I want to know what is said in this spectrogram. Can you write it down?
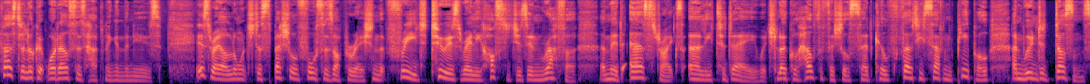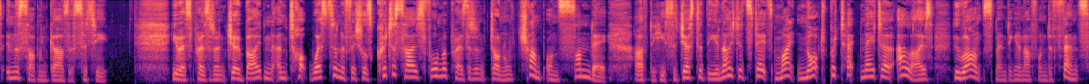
First, a look at what else is happening in the news. Israel launched a special forces operation that freed two Israeli hostages in Rafah amid airstrikes early today, which local health officials said killed 37 people and wounded dozens in the southern Gaza city. US President Joe Biden and top Western officials criticized former President Donald Trump on Sunday after he suggested the United States might not protect NATO allies who aren't spending enough on defense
